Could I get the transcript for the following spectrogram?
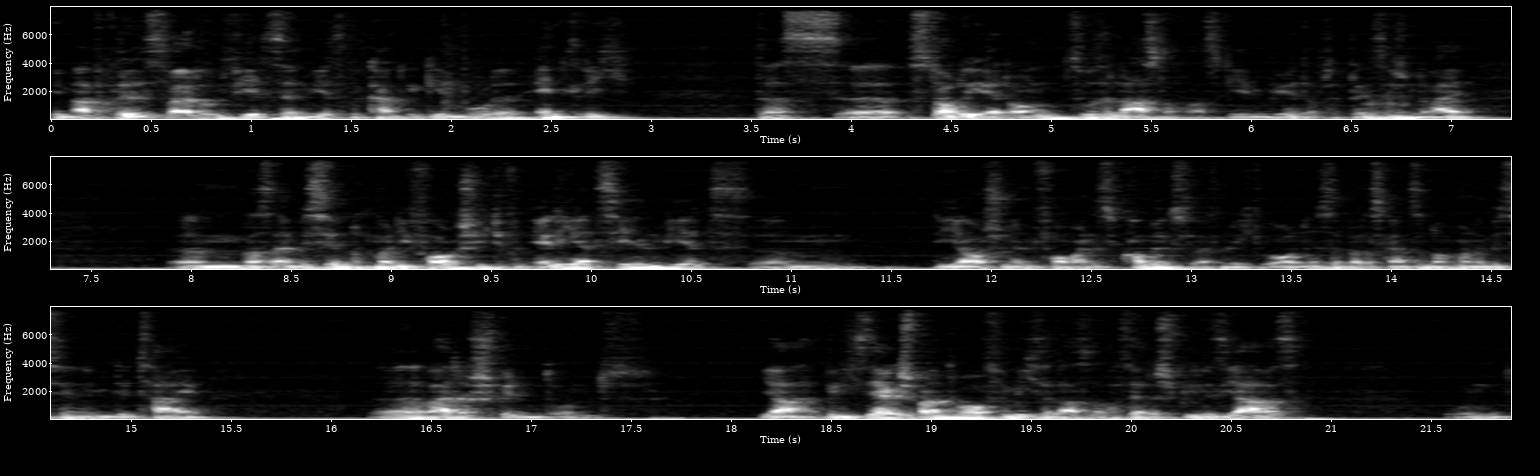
im April 2014, wie jetzt bekannt gegeben wurde, endlich das äh, Story-Add-on zu The Last of Us geben wird auf der PlayStation mhm. 3. Ähm, was ein bisschen nochmal die Vorgeschichte von Ellie erzählen wird, ähm, die ja auch schon in Form eines Comics veröffentlicht worden ist, aber das Ganze nochmal ein bisschen im Detail äh, weiterspinnt und ja, bin ich sehr gespannt drauf. Für mich ist Last of Us ja das Spiel des Jahres und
